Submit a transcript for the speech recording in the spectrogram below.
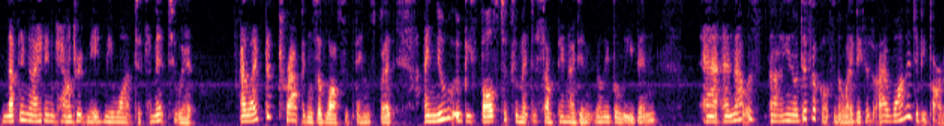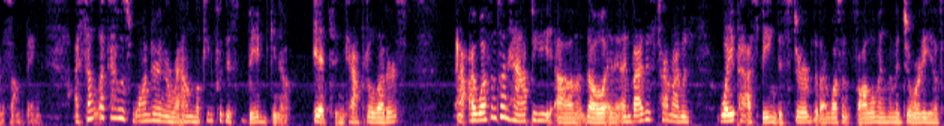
Nothing I had encountered made me want to commit to it. I liked the trappings of lots of things, but I knew it would be false to commit to something I didn't really believe in. And, and that was, uh, you know, difficult in a way because I wanted to be part of something. I felt like I was wandering around looking for this big, you know, it in capital letters. I wasn't unhappy, uh, though, and, and by this time I was way past being disturbed that I wasn't following the majority of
